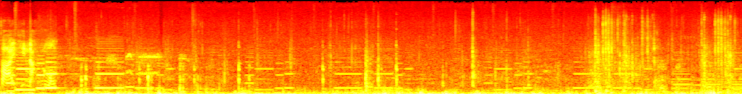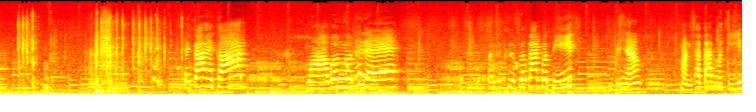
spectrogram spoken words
ซ้ายที่หนักหน่วง ไอ้กาไอ้กาดมาเบิ้งรถให้แดมันจะคือสตาร์ทบติดมันเป็นยัง มันสตาร์ทบติด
